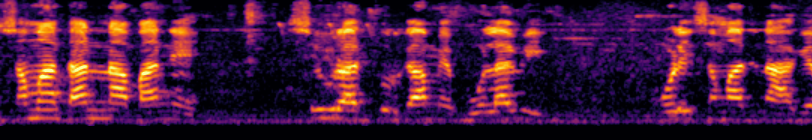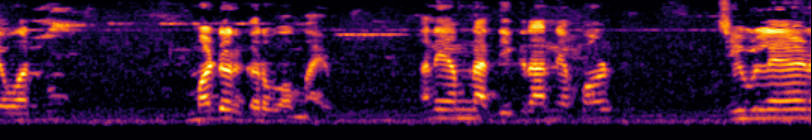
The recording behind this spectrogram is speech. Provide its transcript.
સમાધાનના બાને શિવરાજપુર ગામે બોલાવી કોળી સમાજના આગેવાનનું મર્ડર કરવામાં આવ્યું. અને એમના દીકરાને પણ જીવલેણ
